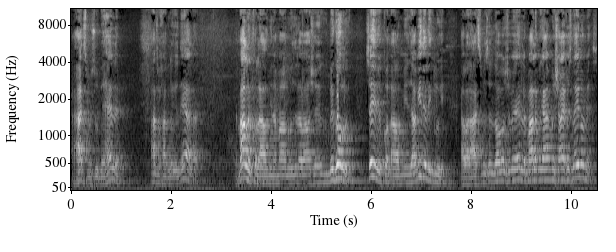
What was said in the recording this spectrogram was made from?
העצמוס הוא בהלם. אף אחד לא יודע עליו. ומה לכל העלמין אמרנו זה דבר שבגולוי. סבב כל העלמין זה אבידה לגלוי. אבל העצמוס זה דבר שבהלם. מה למגע משייכס לילומס.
